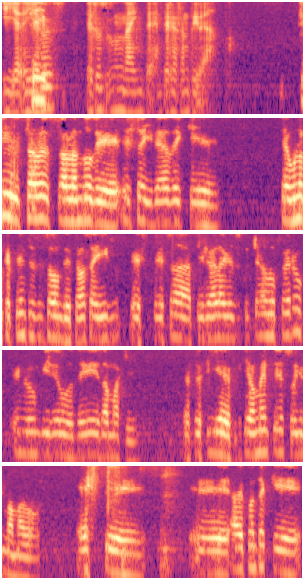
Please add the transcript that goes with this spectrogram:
y, y Sí, eso es eso es una inte- interesante idea. sí, sabes, hablando de esa idea de que según lo que piensas es a donde te vas a ir, este, esa teoría la habías escuchado, pero en un video de Damagi. Este sí, efectivamente soy un mamador. Este, eh, haz de cuenta que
